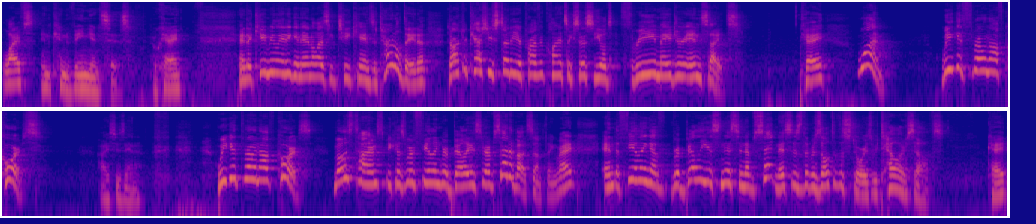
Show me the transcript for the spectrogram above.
life's inconveniences. Okay? And accumulating and analyzing TKN's internal data, Dr. Kashey's study of private client success yields three major insights. Okay? One, we get thrown off course. Hi, Susanna. we get thrown off course. Most times because we're feeling rebellious or upset about something, right? And the feeling of rebelliousness and upsetness is the result of the stories we tell ourselves okay?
